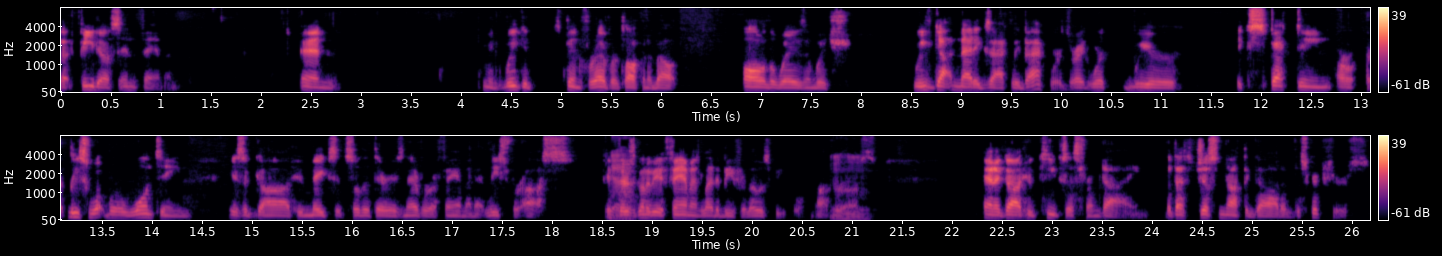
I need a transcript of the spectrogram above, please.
but feed us in famine. And I mean, we could spend forever talking about all of the ways in which we've gotten that exactly backwards, right? We're we're expecting, or at least what we're wanting, is a God who makes it so that there is never a famine, at least for us. If Yeah. there's going to be a famine, let it be for those people, not for Mhm. us. And a God who keeps us from dying. But that's just not the God of the scriptures.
